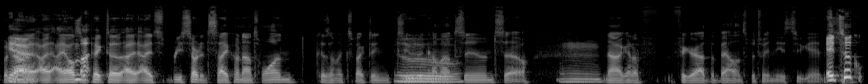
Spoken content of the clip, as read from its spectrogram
but Yeah. no, I, I also My- picked a. I, I restarted Psychonauts one because I'm expecting two to come out soon. So Mm. now I gotta f- figure out the balance between these two games. It took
